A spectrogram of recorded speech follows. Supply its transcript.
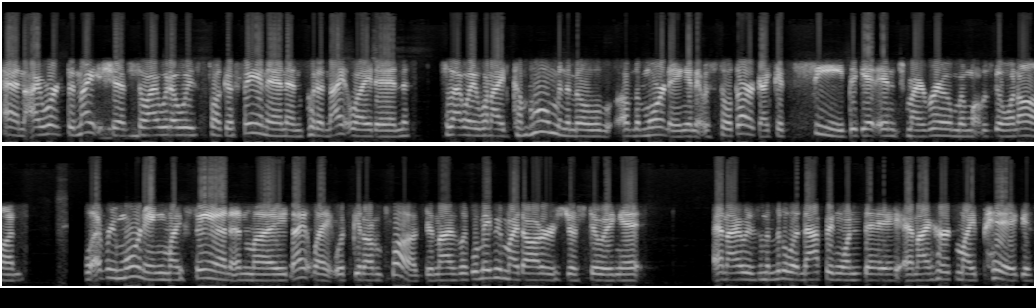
And I worked the night shift, so I would always plug a fan in and put a night light in. So that way, when I'd come home in the middle of the morning and it was still dark, I could see to get into my room and what was going on. Well, every morning, my fan and my nightlight would get unplugged. And I was like, well, maybe my daughter is just doing it. And I was in the middle of napping one day and I heard my pig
